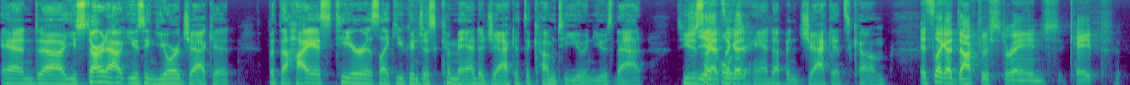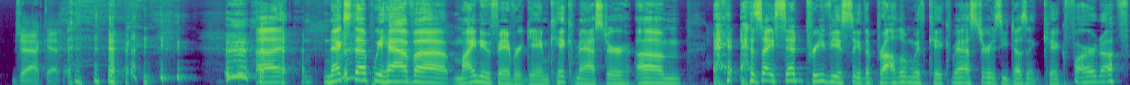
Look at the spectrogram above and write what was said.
and uh, you start out using your jacket, but the highest tier is like you can just command a jacket to come to you and use that. So you just Yeah, like hold like your a- hand up and jackets come. It's like a Doctor Strange cape jacket. Uh, next up, we have uh, my new favorite game, Kickmaster. Um, as I said previously, the problem with Kickmaster is he doesn't kick far enough.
